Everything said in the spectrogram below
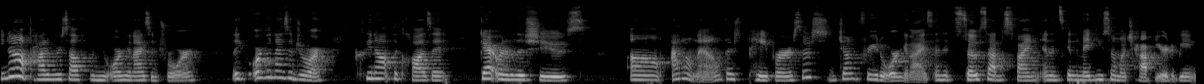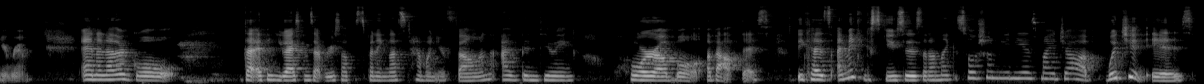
You know how proud of yourself when you organize a drawer? Like organize a drawer, clean out the closet, get rid of the shoes, uh, I don't know. There's papers, there's junk for you to organize, and it's so satisfying and it's going to make you so much happier to be in your room. And another goal that I think you guys can set for yourself is spending less time on your phone. I've been doing horrible about this because I make excuses that I'm like, social media is my job, which it is.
